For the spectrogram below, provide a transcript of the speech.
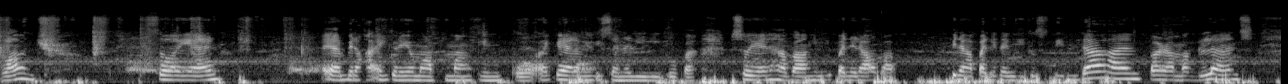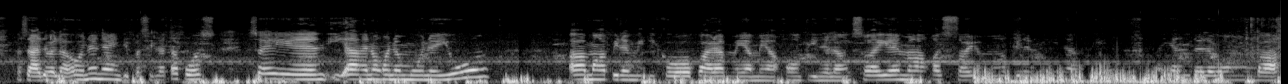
lunch. So, ayan. Ayan, pinakain ko na yung mga pamangkin ko. Ay, kaya lang yung isa naliligo pa. So, ayan, habang hindi pa nila ako pa pinapalitan dito sa tindahan para mag-lunch. Pasado alauna na, hindi pa sila tapos. So, ayan, iaano ko na muna yung ah, mga pinamili ko para maya-maya konti na lang. So, ayan mga kasar, ang mga pinamili natin. Ayan, dalawang box.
